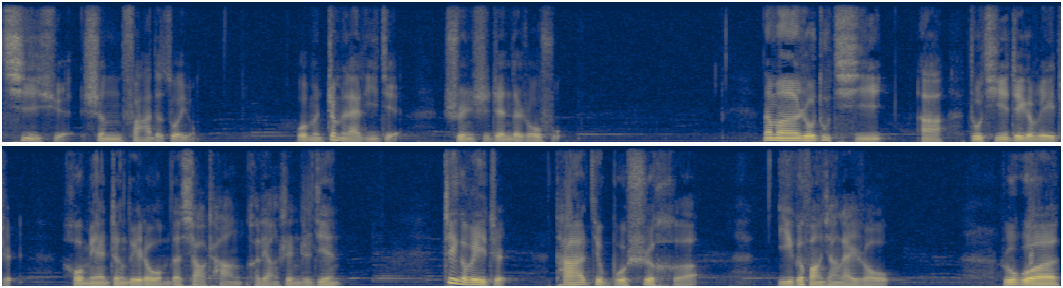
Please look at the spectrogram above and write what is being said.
气血生发的作用。我们这么来理解顺时针的揉腹。那么揉肚脐啊，肚脐这个位置后面正对着我们的小肠和两肾之间，这个位置它就不适合一个方向来揉。如果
